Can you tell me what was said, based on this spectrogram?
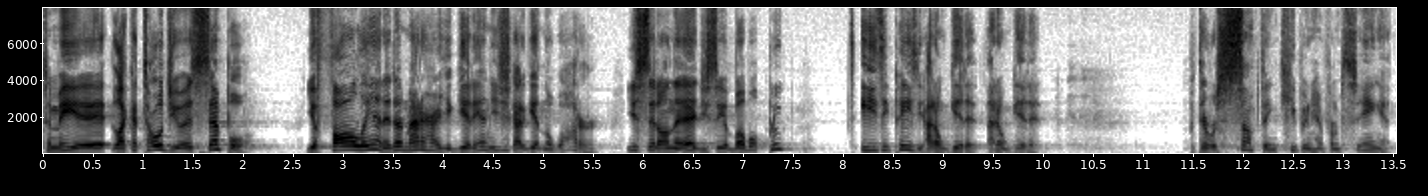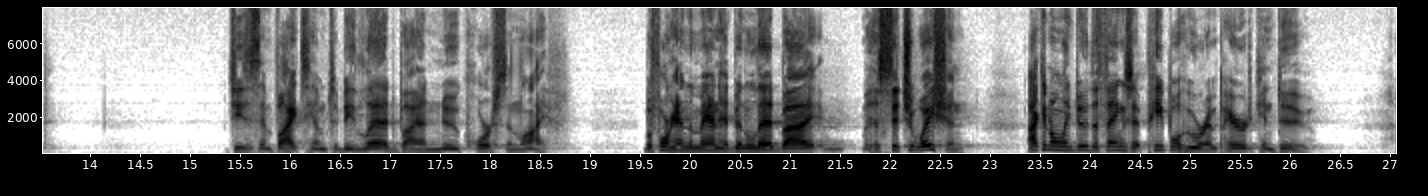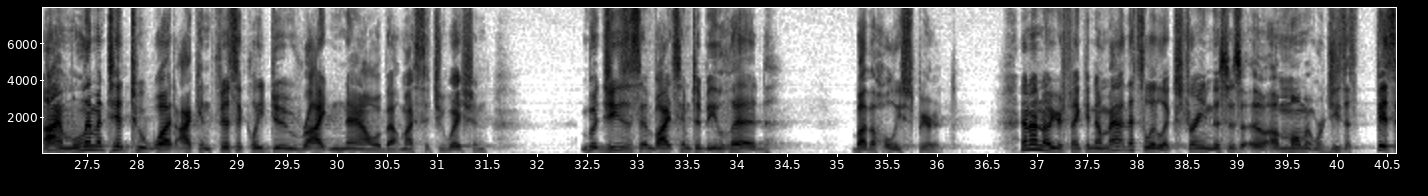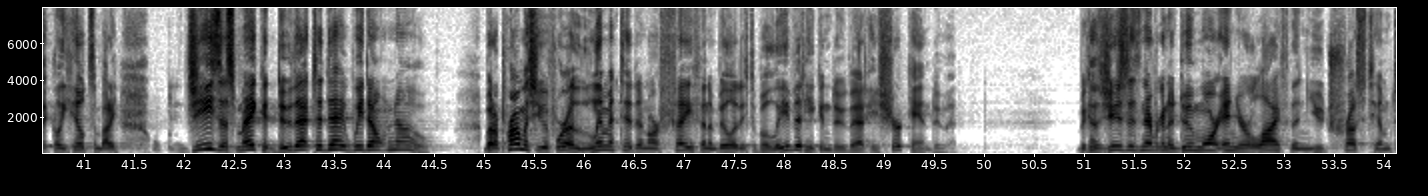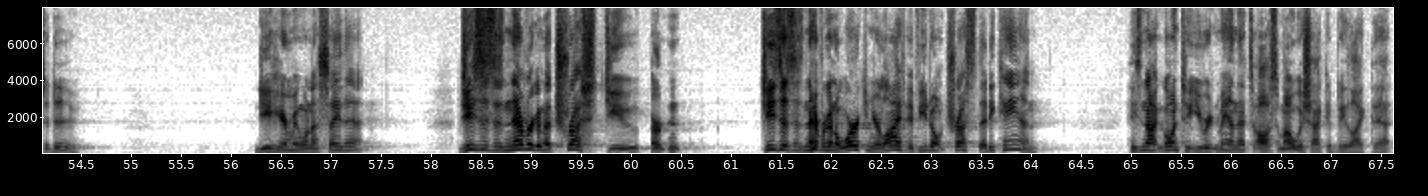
To me, it, like I told you, it's simple. You fall in. It doesn't matter how you get in, you just got to get in the water. You sit on the edge, you see a bubble, bloop. It's easy peasy. I don't get it. I don't get it. But there was something keeping him from seeing it. Jesus invites him to be led by a new course in life. Beforehand, the man had been led by his situation. I can only do the things that people who are impaired can do. I am limited to what I can physically do right now about my situation. But Jesus invites him to be led by the Holy Spirit. And I know you're thinking, now, Matt, that's a little extreme. This is a, a moment where Jesus physically healed somebody. Jesus may could do that today. We don't know. But I promise you, if we're limited in our faith and ability to believe that He can do that, He sure can't do it. Because Jesus is never going to do more in your life than you trust Him to do. Do you hear me when I say that? Jesus is never going to trust you, or Jesus is never going to work in your life if you don't trust that He can. He's not going to. You read, man, that's awesome. I wish I could be like that.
